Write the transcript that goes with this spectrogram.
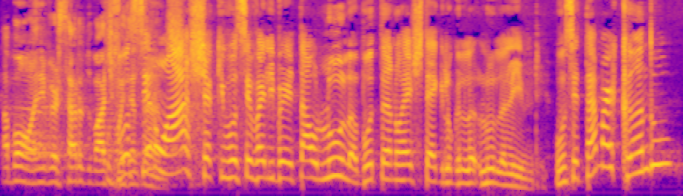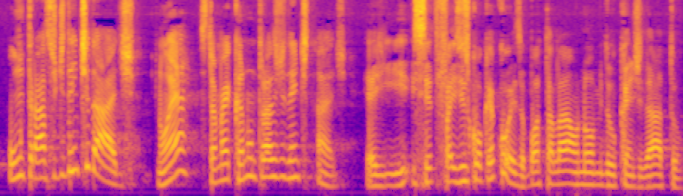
Tá bom, aniversário do Batman. Você não acha que você vai libertar o Lula botando o hashtag Lula livre? Você está marcando um traço de identidade, não é? Você está marcando um traço de identidade. E, você faz isso qualquer coisa. Bota lá o nome do candidato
